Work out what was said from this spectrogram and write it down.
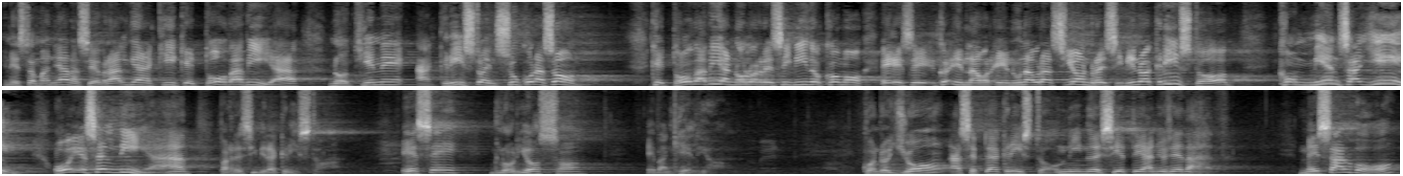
En esta mañana, si habrá alguien aquí que todavía no tiene a Cristo en su corazón, que todavía no lo ha recibido como ese, en, en una oración recibiendo a Cristo, comienza allí. Hoy es el día para recibir a Cristo. Ese glorioso evangelio. Cuando yo acepté a Cristo, un niño de siete años de edad, me salvó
